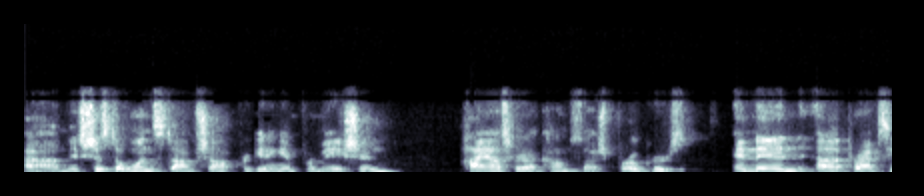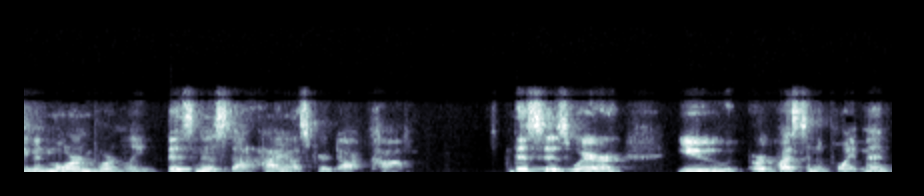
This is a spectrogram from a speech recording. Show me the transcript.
Um, it's just a one-stop shop for getting information. hioscar.com slash brokers. And then uh, perhaps even more importantly, business.hioscar.com. This is where you request an appointment.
